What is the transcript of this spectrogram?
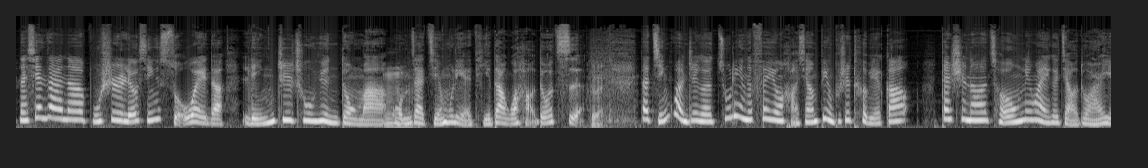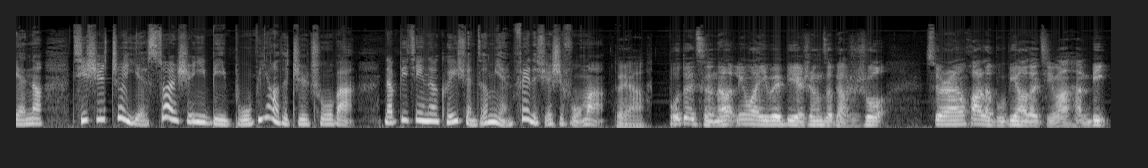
那现在呢，不是流行所谓的零支出运动吗？我们在节目里也提到过好多次。对。那尽管这个租赁的费用好像并不是特别高，但是呢，从另外一个角度而言呢，其实这也算是一笔不必要的支出吧？那毕竟呢，可以选择免费的学士服嘛。对啊。不过对此呢，另外一位毕业生则表示说，虽然花了不必要的几万韩币。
